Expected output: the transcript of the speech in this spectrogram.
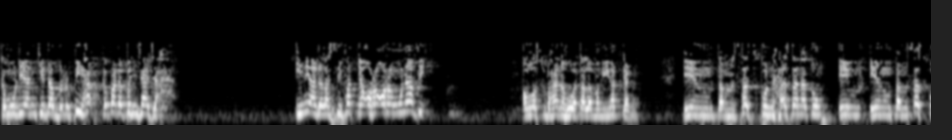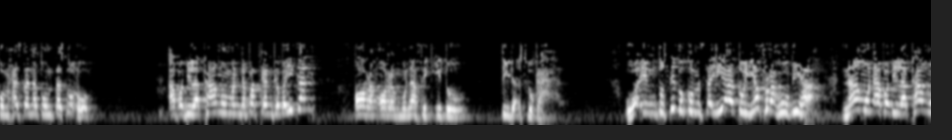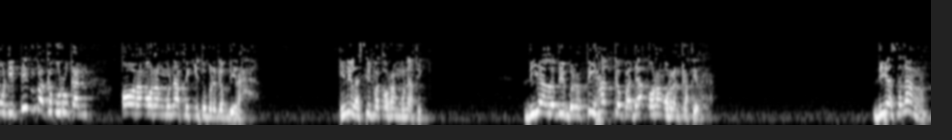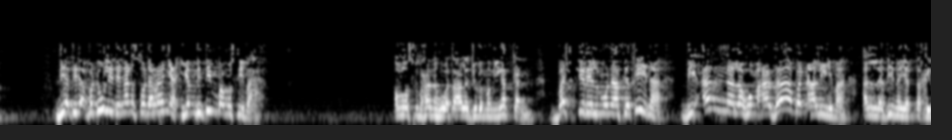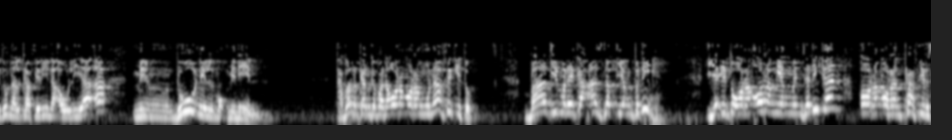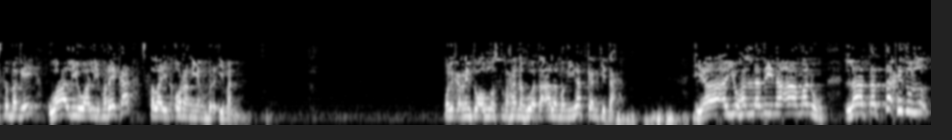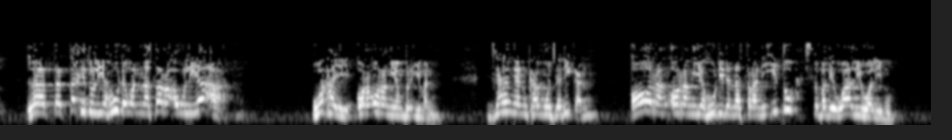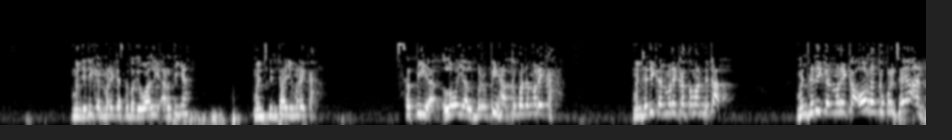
Kemudian kita berpihak kepada penjajah. Ini adalah sifatnya orang-orang munafik. Allah Subhanahu wa taala mengingatkan, In tamsaskun hasanatun in, in tamsaskum hasanatun tasu'hum. Apabila kamu mendapatkan kebaikan, orang-orang munafik itu tidak suka. Wa in tusibukum sayyi'atu yafrahu biha. Namun apabila kamu ditimpa keburukan, orang-orang munafik itu bergembira. Inilah sifat orang munafik. Dia lebih berpihak kepada orang-orang kafir. Dia senang. Dia tidak peduli dengan saudaranya yang ditimpa musibah. Allah Subhanahu wa taala juga mengingatkan, "Basyiril munafiqina bi anna lahum adzaban alima alladzina yattakhiduna al-kafirina awliya'a min dunil mu'minin." Kabarkan kepada orang-orang munafik itu bagi mereka azab yang pedih yaitu orang-orang yang menjadikan orang-orang kafir sebagai wali-wali mereka selain orang yang beriman. Oleh karena itu Allah Subhanahu wa taala mengingatkan kita. Ya ayyuhalladzina amanu la tattakhidul la tattakhidul yahuda wan nasara awliya'a. Wahai orang-orang yang beriman, jangan kamu jadikan orang-orang Yahudi dan Nasrani itu sebagai wali-walimu. Menjadikan mereka sebagai wali artinya mencintai mereka. Setia, loyal, berpihak kepada mereka menjadikan mereka teman dekat, menjadikan mereka orang kepercayaan,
